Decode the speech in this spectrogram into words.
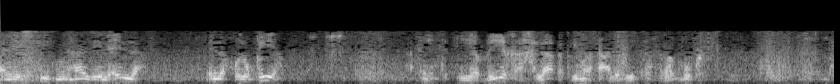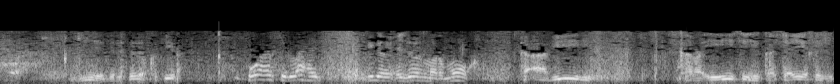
أن يشفيك من هذه العلة علة خلقية. يضيق أخلاقك بما فعل بك. ربك. هي كده كثيرة هو الواحد بقى يعزون مرموق كأبيه كرئيسه كشيخه.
